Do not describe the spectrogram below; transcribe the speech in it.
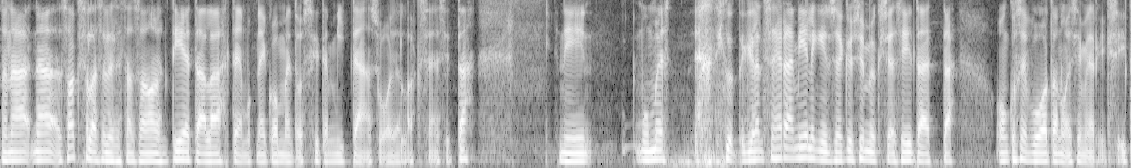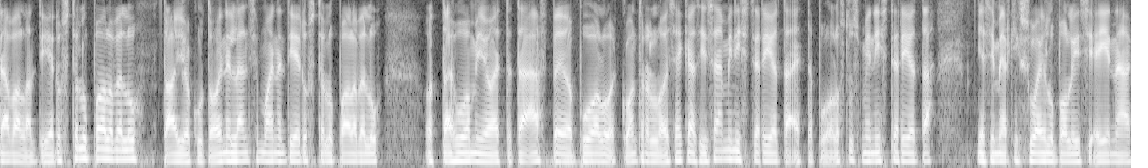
no nämä, nämä saksalaiset on sanonut, että tietää lähteä, mutta ne ei kommentoi siitä mitään suojellakseen sitä niin mun mielestä niin kyllä se herää mielenkiintoisia kysymyksiä siitä, että onko se vuotanut esimerkiksi Itävallan tiedustelupalvelu tai joku toinen länsimainen tiedustelupalvelu, ottaen huomioon, että tämä FPÖ-puolue kontrolloi sekä sisäministeriötä että puolustusministeriötä. Esimerkiksi suojelupoliisi ei enää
